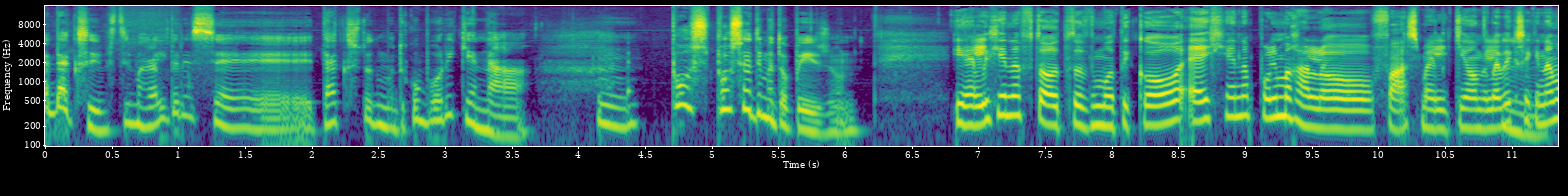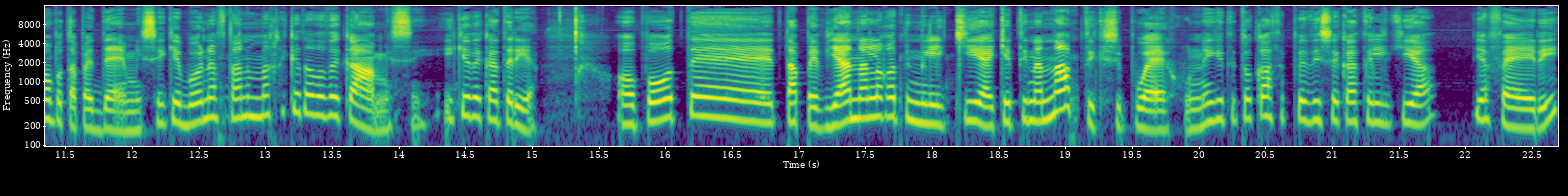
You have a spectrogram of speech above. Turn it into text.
Εντάξει, στις μεγαλύτερες ε, τάξεις του δημοτικού μπορεί και να. Mm. Πώς, πώς αντιμετωπίζουν; Η αλήθεια είναι αυτό, ότι το δημοτικό έχει ένα πολύ μεγάλο φάσμα ηλικιών. Δηλαδή, ξεκινάμε από τα 5,5 και μπορεί να φτάνουμε μέχρι και τα 12,5 ή και 13. Οπότε τα παιδιά, ανάλογα την ηλικία και την ανάπτυξη που έχουν, γιατί το κάθε παιδί σε κάθε ηλικία διαφέρει,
